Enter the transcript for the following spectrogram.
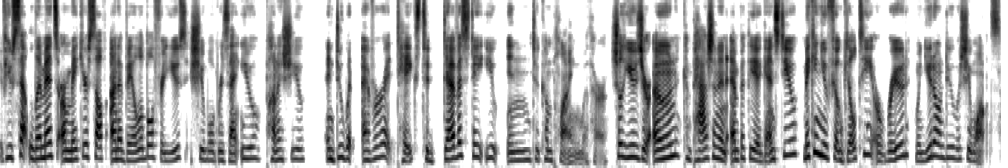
If you set limits or make yourself unavailable for use, she will resent you, punish you, and do whatever it takes to devastate you into complying with her. She'll use your own compassion and empathy against you, making you feel guilty or rude when you don't do what she wants.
